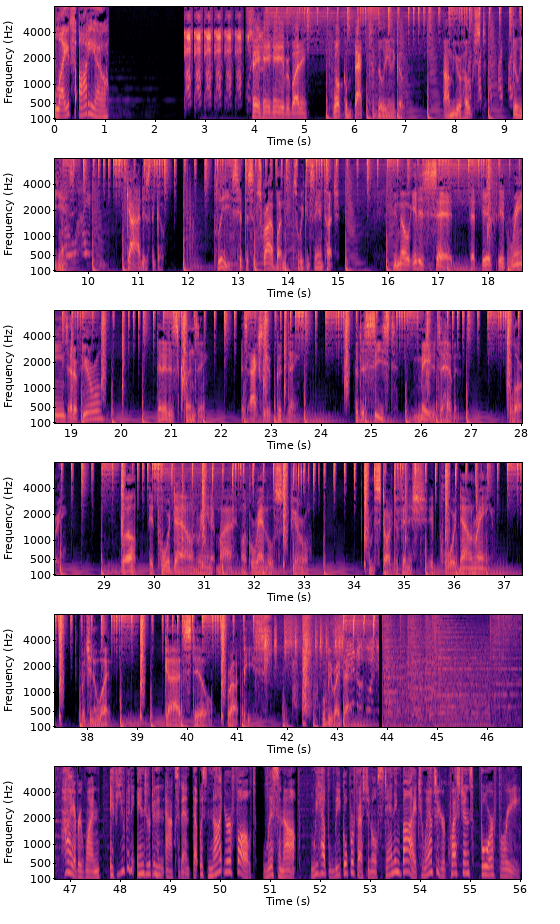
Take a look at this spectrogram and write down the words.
Life Audio. Hey, hey, hey, everybody. Welcome back to Billy and the Goat. I'm your host, Billy Yancey. God is the GOAT. Please hit the subscribe button so we can stay in touch. You know, it is said that if it rains at a funeral, then it is cleansing. It's actually a good thing. The deceased made it to heaven. Glory. Well, it poured down rain at my Uncle Randall's funeral. From start to finish, it poured down rain. But you know what? God still brought peace. We'll be right back. Hi, everyone. If you've been injured in an accident that was not your fault, listen up. We have legal professionals standing by to answer your questions for free.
